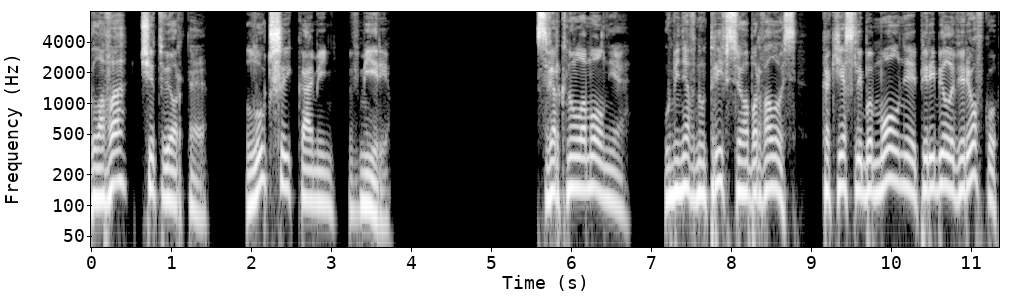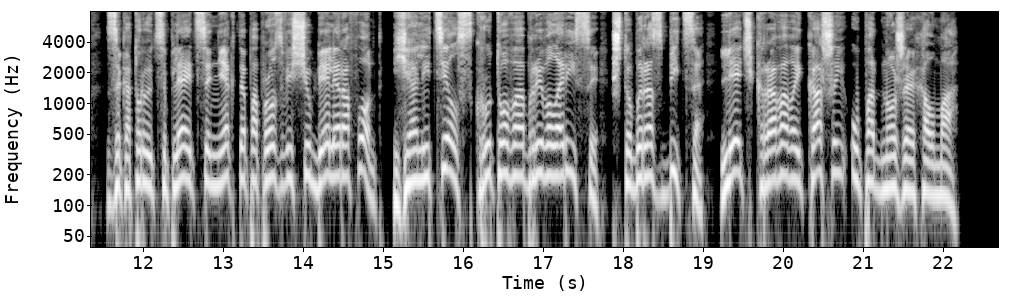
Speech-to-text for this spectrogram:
Глава четвертая. Лучший камень в мире. Сверкнула молния. У меня внутри все оборвалось, как если бы молния перебила веревку, за которую цепляется некто по прозвищу Белерафонт. Я летел с крутого обрыва Ларисы, чтобы разбиться, лечь кровавой кашей у подножия холма.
